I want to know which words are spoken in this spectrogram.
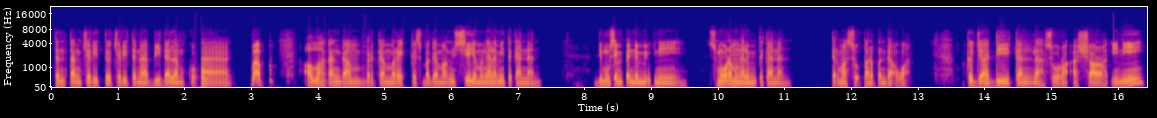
tentang cerita-cerita Nabi dalam Quran. Sebab apa? Allah akan gambarkan mereka sebagai manusia yang mengalami tekanan. Di musim pandemik ni, semua orang mengalami tekanan. Termasuk para pendakwah. Kejadikanlah surah Ash-Sharah ini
